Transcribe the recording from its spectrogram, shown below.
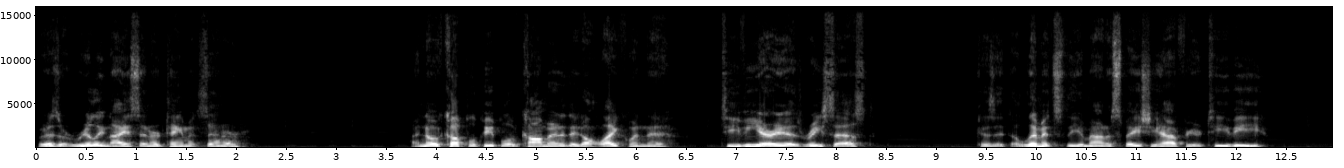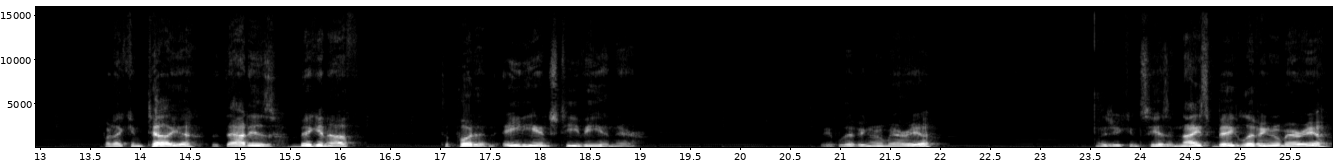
But it's a really nice entertainment center. I know a couple of people have commented they don't like when the TV area is recessed because it limits the amount of space you have for your TV. But I can tell you that that is big enough to put an 80 inch TV in there. The living room area. As you can see, is a nice big living room area.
